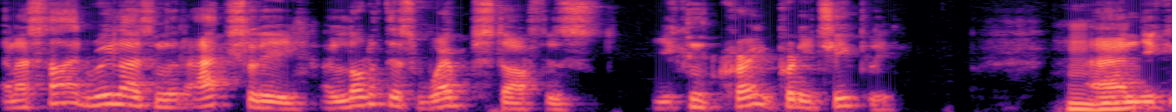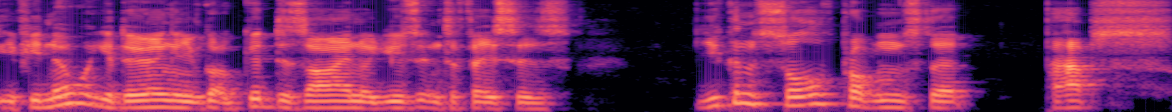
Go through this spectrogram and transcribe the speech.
and I started realizing that actually a lot of this web stuff is you can create pretty cheaply, mm-hmm. and you, if you know what you're doing and you've got good design or user interfaces, you can solve problems that perhaps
